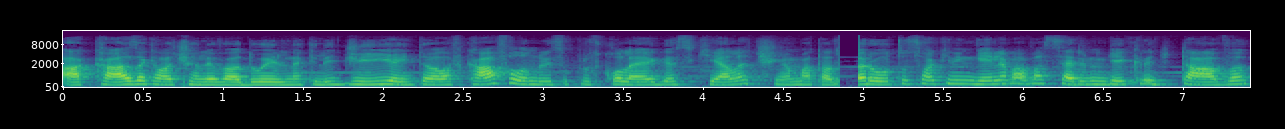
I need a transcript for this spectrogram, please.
a casa que ela tinha levado ele naquele dia. Então ela ficava falando isso para os colegas que ela tinha matado o garoto, só que ninguém levava a sério, ninguém acreditava.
